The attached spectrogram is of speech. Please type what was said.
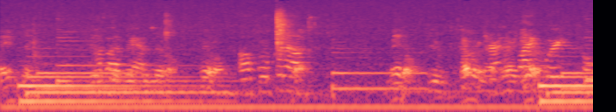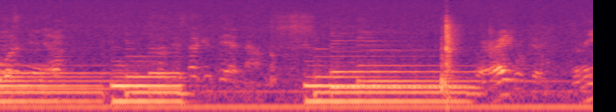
Same thing. How about that? Middle, middle. All broken up. Middle. You're covering Trying it right to find where you pull it. Yeah. That's how you did now. All right. Okay. The E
